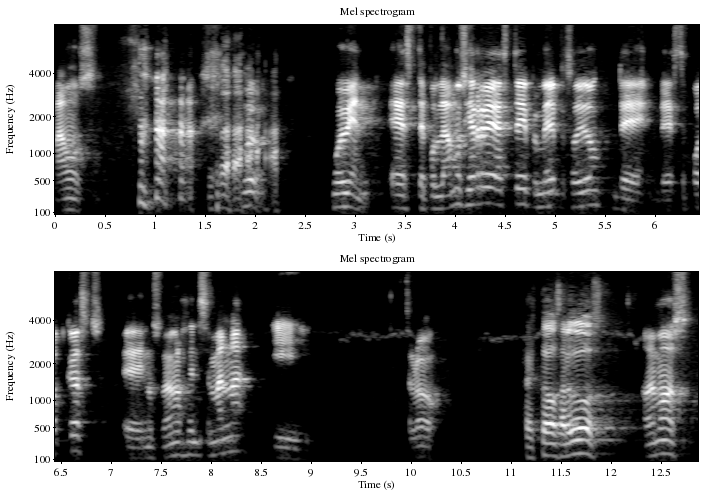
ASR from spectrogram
Vamos. muy, bien. Este, pues le damos cierre a este primer episodio de, este podcast. Eh, nos vemos la fin de semana y hasta luego. Perfecto, saludos. Nos vemos.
